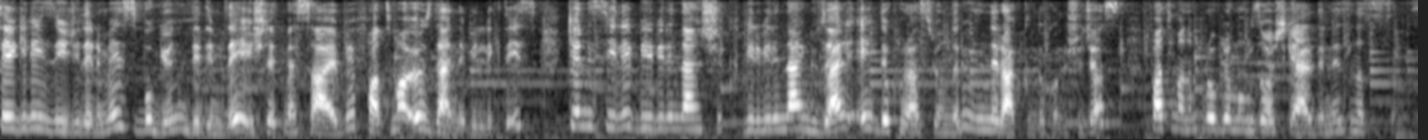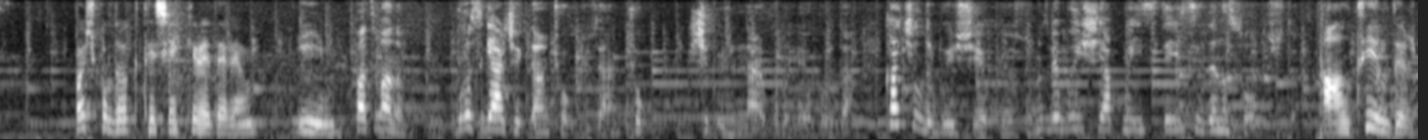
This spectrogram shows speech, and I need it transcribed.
Sevgili izleyicilerimiz bugün Didim'de işletme sahibi Fatma Özden'le birlikteyiz. Kendisiyle birbirinden şık, birbirinden güzel ev dekorasyonları ürünleri hakkında konuşacağız. Fatma Hanım programımıza hoş geldiniz. Nasılsınız? Hoş bulduk. Teşekkür ederim. İyiyim. Fatma Hanım, burası gerçekten çok güzel. Çok şık ürünler bulunuyor burada. Kaç yıldır bu işi yapıyorsunuz ve bu işi yapma isteği sizde nasıl oluştu? 6 yıldır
